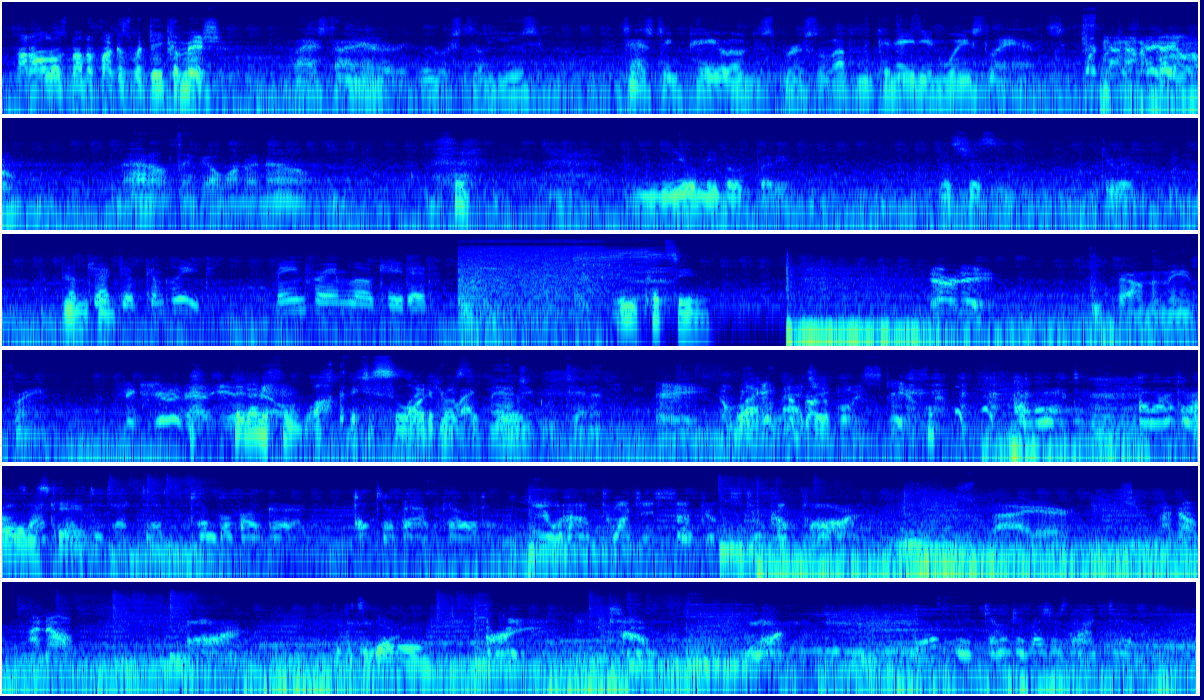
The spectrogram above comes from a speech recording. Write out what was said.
Thought all those motherfuckers were decommissioned. Last I heard, we were still using them. Testing payload dispersal up in the Canadian wastelands. What kind of payload? I don't think I want to know. You and me both, buddy. Let's just do it. Do the thing. Objective complete. Mainframe located. Ooh, cutscene. There it is! We found the mainframe. Secure that They don't even walk, they just slide Work across black the floor. magic, Lieutenant. Hey, don't Black be hating the brother magic. for skills. Alert. Unauthorized oh, this access game. detected. Kimball bunker. Enter passcode. you have 20 seconds to comply. Hmm, spider. I know, I know. Five, Get it together. three, two, one. Failsafe countermeasures active.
